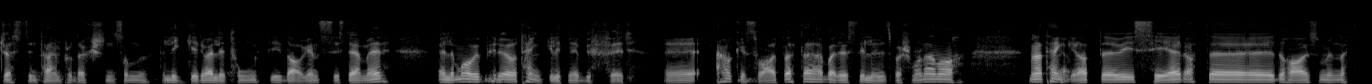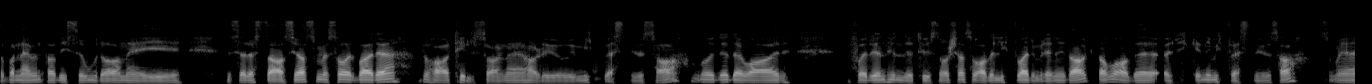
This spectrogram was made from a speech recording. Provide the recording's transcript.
just in time production som det ligger veldig tungt i dagens systemer? Eller må vi prøve å tenke litt mer buffer? Eh, jeg har ikke svar på dette, jeg bare stiller litt spørsmål nå. Men jeg tenker at uh, vi ser at uh, du har, som vi nettopp har nevnt, av disse områdene i Sørøst-Asia som er sårbare. Du har tilsvarende har du jo i Midtvesten i USA. Når det var for en 100 000 år siden så var det litt varmere enn i dag. Da var det ørken i Midtvesten i USA, som er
